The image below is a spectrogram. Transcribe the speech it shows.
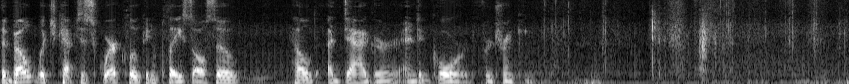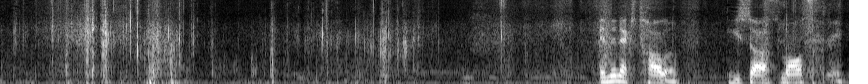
The belt which kept his square cloak in place also held a dagger and a gourd for drinking. In the next hollow, he saw a small stream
